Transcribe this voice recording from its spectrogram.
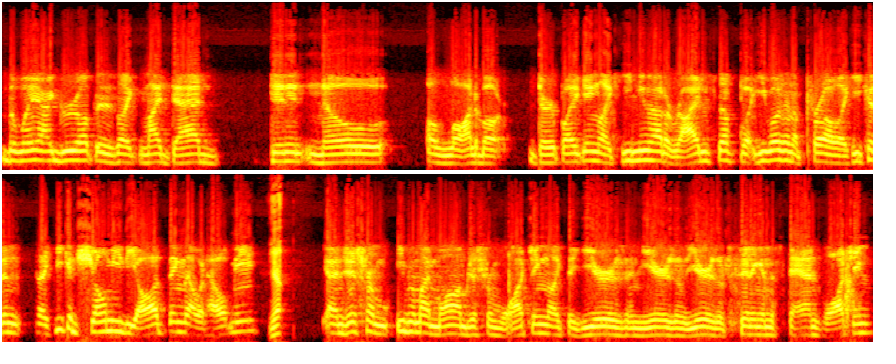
the way I grew up is like my dad didn't know a lot about dirt biking. Like he knew how to ride and stuff, but he wasn't a pro. Like he couldn't like he could show me the odd thing that would help me. Yep. And just from even my mom, just from watching like the years and years and years of sitting in the stands watching,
